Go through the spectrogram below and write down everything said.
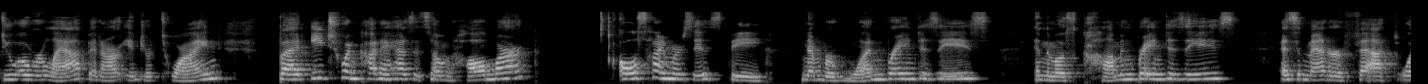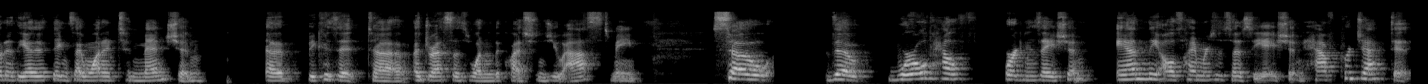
do overlap and are intertwined, but each one kind of has its own hallmark. Alzheimer's is the number one brain disease and the most common brain disease. As a matter of fact, one of the other things I wanted to mention, uh, because it uh, addresses one of the questions you asked me. So, the World Health Organization and the Alzheimer's Association have projected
